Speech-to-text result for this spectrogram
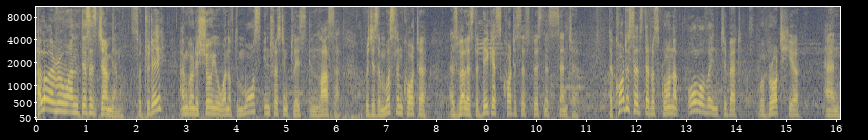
Hello everyone, this is Jamyang. So today I'm going to show you one of the most interesting places in Lhasa, which is a Muslim quarter as well as the biggest cordyceps business center. The cordyceps that was grown up all over in Tibet were brought here and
